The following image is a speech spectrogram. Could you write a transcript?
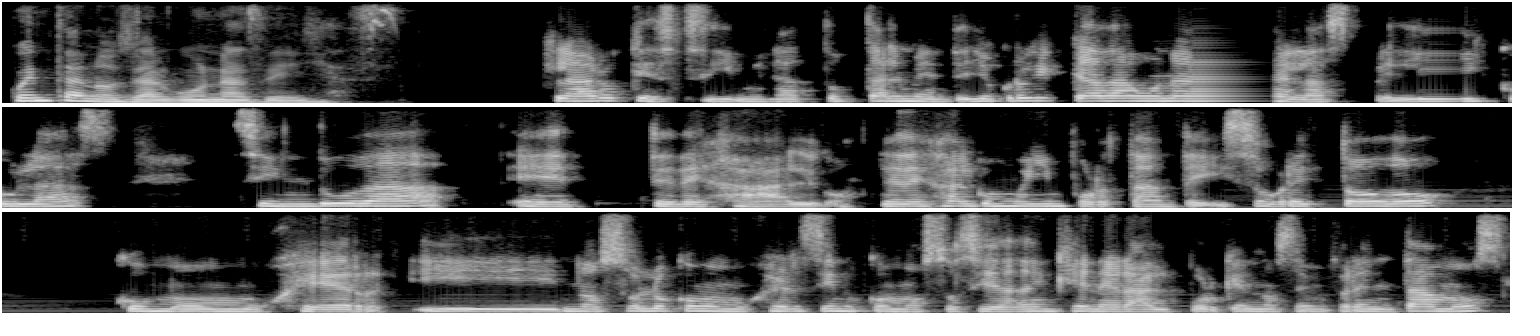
Cuéntanos de algunas de ellas. Claro que sí, mira, totalmente. Yo creo que cada una de las películas, sin duda, eh, te deja algo, te deja algo muy importante y sobre todo como mujer y no solo como mujer, sino como sociedad en general, porque nos enfrentamos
